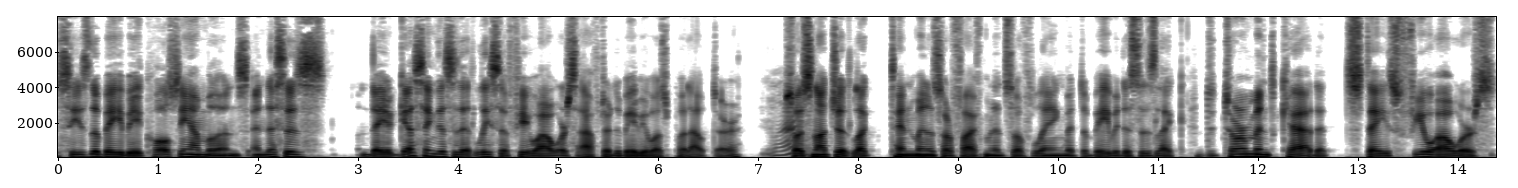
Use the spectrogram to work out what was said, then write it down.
sees the baby, calls the ambulance, and this is they're guessing this is at least a few hours after the baby was put out there. So it's not just like 10 minutes or 5 minutes of laying with the baby. This is like determined cat that stays few hours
